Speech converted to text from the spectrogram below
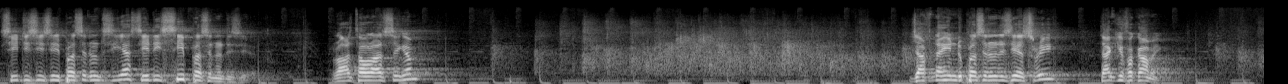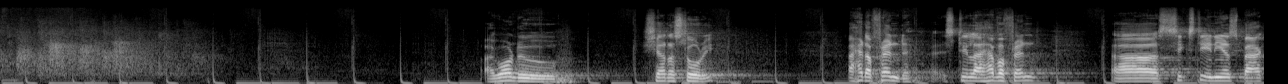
CTCC president is here, CDC president is here. Raj Thavraj Singham. Jaffna Hindu president is here, Sri. Thank you for coming. I want to share a story. I had a friend, still I have a friend, uh, 16 years back.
